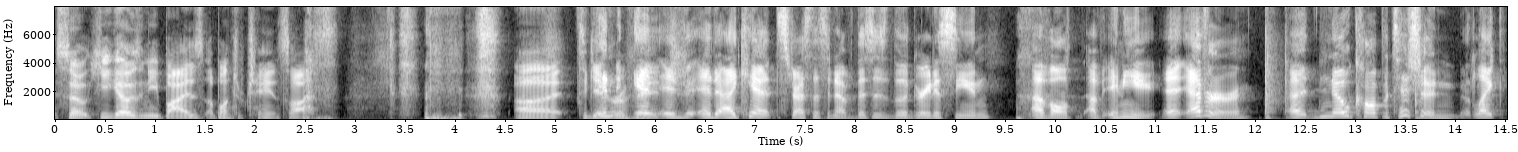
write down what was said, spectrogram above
so he goes and he buys a bunch of chainsaws. uh, to get and, revenge. And, and- and I can't stress this enough. This is the greatest scene of all of any ever. Uh, no competition. Like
